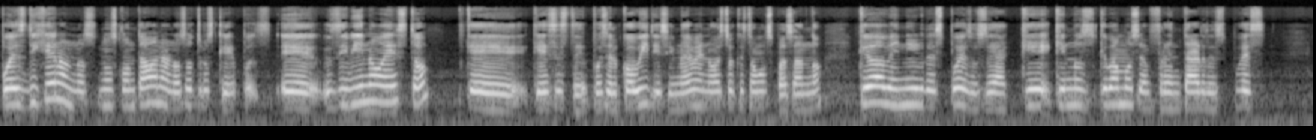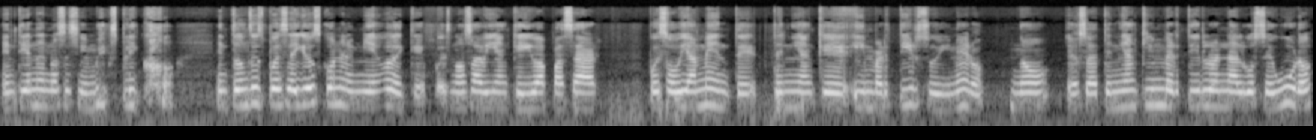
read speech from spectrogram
pues dijeron, nos, nos contaban a nosotros que pues eh, si vino esto, que, que, es este, pues el COVID-19, ¿no? Esto que estamos pasando, ¿qué va a venir después? O sea, ¿qué, qué, nos, qué vamos a enfrentar después? ¿Entienden? No sé si me explico. Entonces, pues ellos con el miedo de que pues no sabían qué iba a pasar, pues obviamente tenían que invertir su dinero, ¿no? O sea, tenían que invertirlo en algo seguro,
